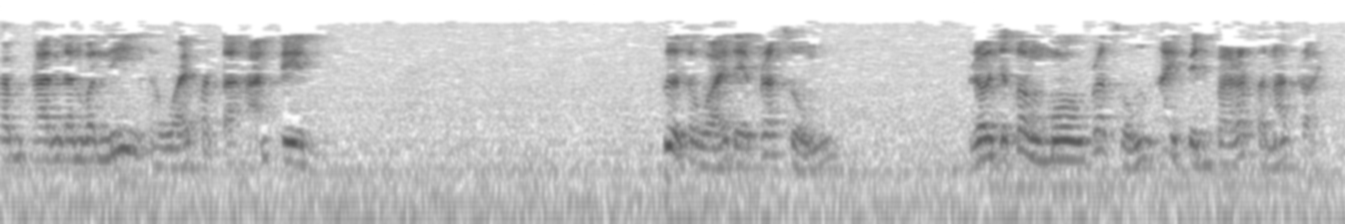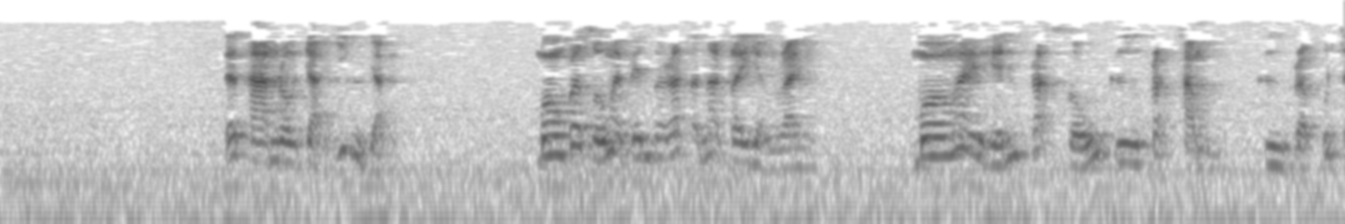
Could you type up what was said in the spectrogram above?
ทำทานกันวันนี้ถวายพระตาหารเพล พื่อถวายแด่พระสงฆ์เราจะต้องมองพระสงฆ์ให้เป็นพระรัตนตรัยและทานเราจะยิ่งใหญ่มองพระสงฆ์ให้เป็นพระรัตนตรัยอย่างไร มองให้เห็นพระสงฆ์คือพระธรรมคือพระพุทธ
